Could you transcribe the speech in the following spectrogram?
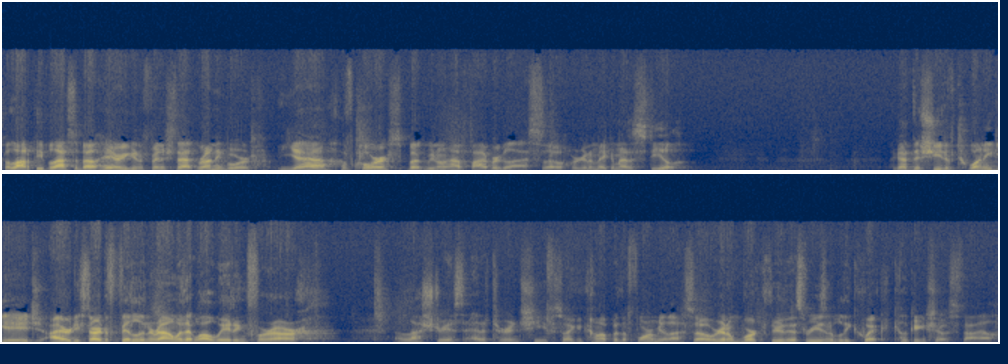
So a lot of people ask about, hey, are you going to finish that running board? Yeah, of course, but we don't have fiberglass, so we're going to make them out of steel. I got this sheet of 20 gauge. I already started fiddling around with it while waiting for our illustrious editor in chief so I could come up with a formula. So we're going to work through this reasonably quick, cooking show style.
